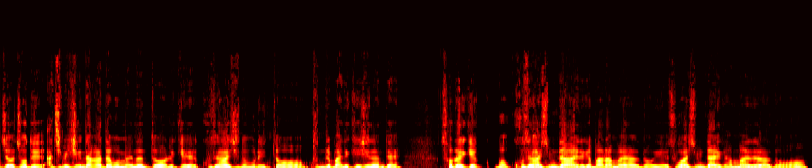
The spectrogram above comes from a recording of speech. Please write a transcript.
저, 저도 아침 일찍 나가다 보면은 또 이렇게 고생하시는 분이 또 분들 많이 계시는데 서로 이렇게 뭐 고생하십니다. 이렇게 말 한마디라도, 예, 수고하십니다. 이렇게 한마디라도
